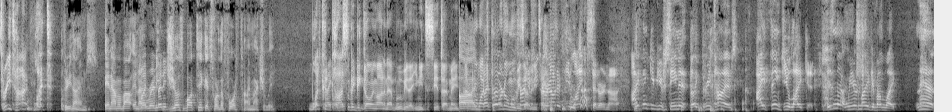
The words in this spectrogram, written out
Three times? What? Three times. And I'm about, and I Mike, how already many- just bought tickets for the fourth time, actually. What could Mike, possibly be going on in that movie that you need to see it that many times? I Uh, don't My watch porno movies trying that many to figure times. out if he likes it or not. I think if you've seen it like three times, I think you like it. Isn't that weird, Mike? If I'm like, man,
